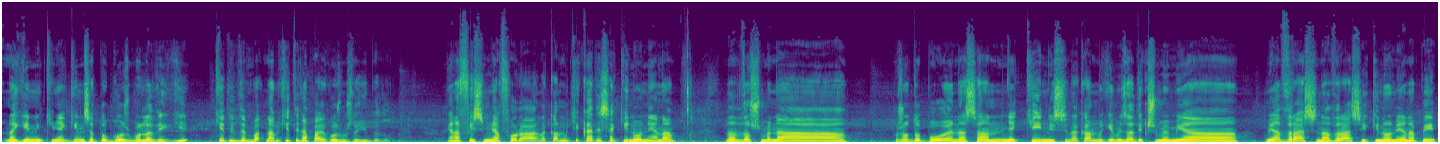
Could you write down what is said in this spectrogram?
να γίνει και μια κίνηση από τον κόσμο. Δηλαδή, γι- γιατί, δεν, πα- να, γιατί να πάει ο κόσμος στο γήπεδο; Για να αφήσει μια φορά, να κάνουμε και κάτι σαν κοινωνία, να, να δώσουμε ένα. Πώς να το πω, ένα σαν μια κίνηση. Να κάνουμε και εμείς να δείξουμε μια, μια δράση. Να δράσει η κοινωνία, να πει:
